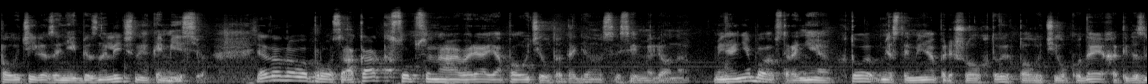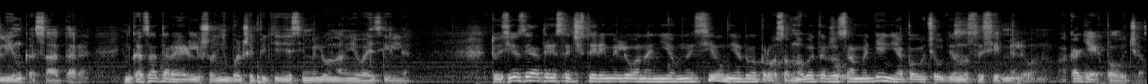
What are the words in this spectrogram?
получили за них безналичную комиссию. Я задал вопрос, а как, собственно говоря, я получил тогда 97 миллионов? Меня не было в стране, кто вместо меня пришел, кто их получил, куда их отвезли инкассаторы. Инкассаторы говорили, что они больше 50 миллионов не возили. То есть, если я 304 миллиона не вносил, нет вопросов. Но в этот же самый день я получил 97 миллионов. А как я их получал?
